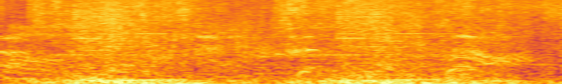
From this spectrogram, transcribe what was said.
forces pour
